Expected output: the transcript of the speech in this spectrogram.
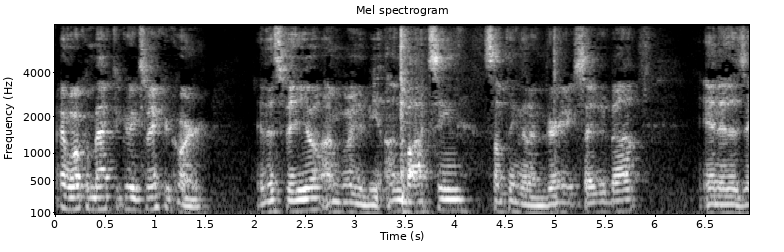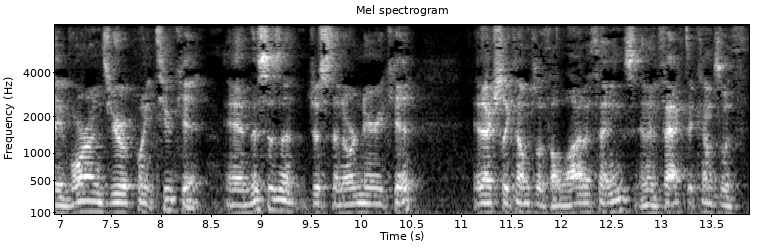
Hi, welcome back to Greg's Maker Corner. In this video, I'm going to be unboxing something that I'm very excited about, and it is a Voron 0.2 kit. And this isn't just an ordinary kit. It actually comes with a lot of things, and in fact, it comes with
